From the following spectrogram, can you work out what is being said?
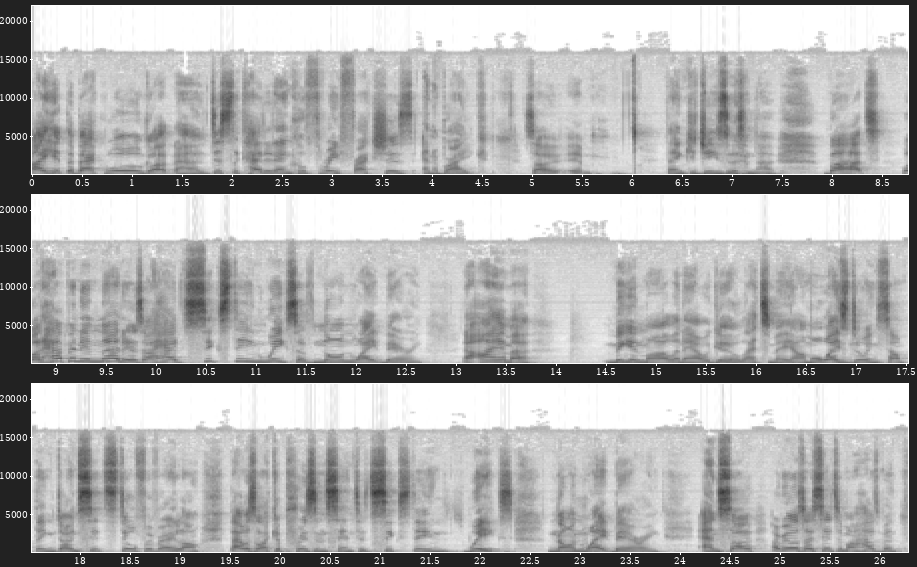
I hit the back wall, got a dislocated ankle, three fractures, and a break. So, it, thank you, Jesus. No. But what happened in that is I had 16 weeks of non weight bearing. Now, I am a million mile an hour girl. That's me. I'm always doing something. Don't sit still for very long. That was like a prison sentence 16 weeks, non weight bearing. And so I realized I said to my husband,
